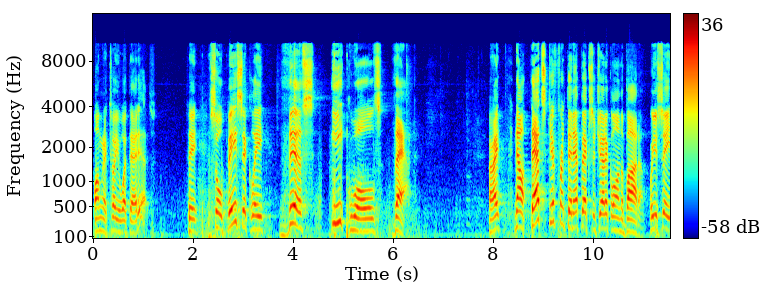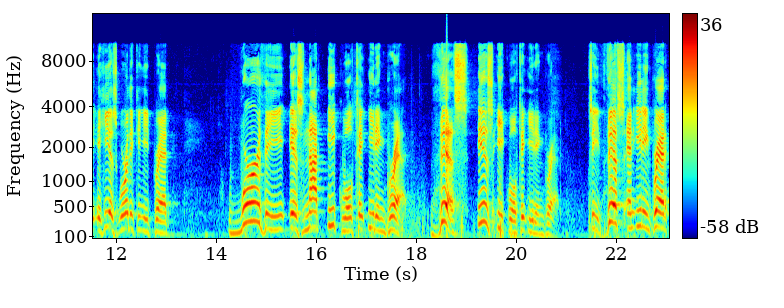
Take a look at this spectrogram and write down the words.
Well, I'm going to tell you what that is. See? So basically, this equals that. All right? Now, that's different than epexegetical on the bottom, where you say, he is worthy to eat bread. Worthy is not equal to eating bread. This is equal to eating bread. See, this and eating bread,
